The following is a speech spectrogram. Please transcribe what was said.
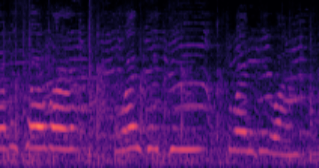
Service over 2221.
